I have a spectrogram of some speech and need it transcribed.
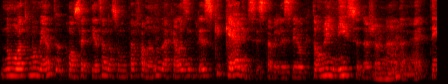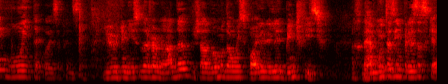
num outro momento, com certeza, nós vamos estar falando daquelas empresas que querem se estabelecer, ou que estão no início da jornada, uhum. né? Tem muita coisa para dizer. E o início da jornada, já vamos dar um spoiler, ele é bem difícil. Né? Muitas empresas que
